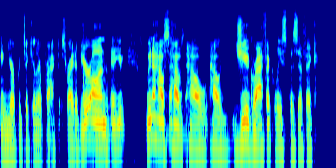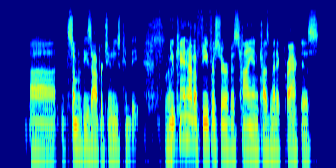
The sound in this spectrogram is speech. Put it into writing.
in your particular practice? Right. If you're on, you we know how how how how geographically specific uh, some of these opportunities can be. Right. You can't have a fee for service high end cosmetic practice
